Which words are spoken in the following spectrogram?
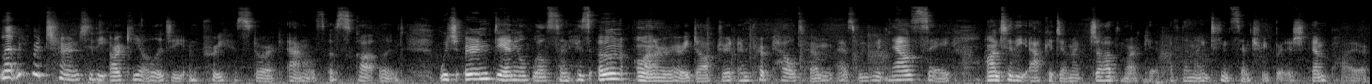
Let me return to the archaeology and prehistoric annals of Scotland, which earned Daniel Wilson his own honorary doctorate and propelled him, as we would now say, onto the academic job market of the 19th century British Empire.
